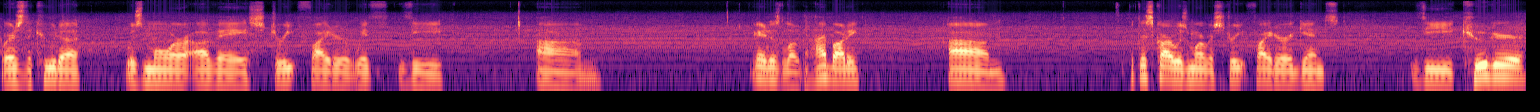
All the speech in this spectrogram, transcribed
whereas the Cuda was more of a street fighter with the um, Yeah, it is Logan. Hi, buddy. Um, but this car was more of a street fighter against the Cougar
